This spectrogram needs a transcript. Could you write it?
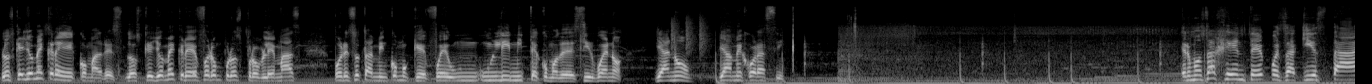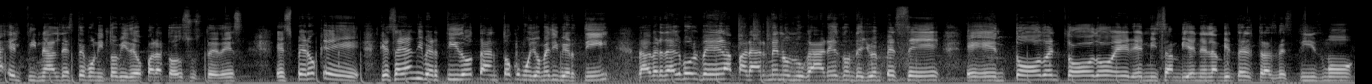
los que yo me creé, comadres, los que yo me creé fueron puros problemas, por eso también como que fue un límite como de decir, bueno, ya no, ya mejor así. Hermosa gente, pues aquí está el final de este bonito video para todos ustedes. Espero que, se hayan divertido tanto como yo me divertí. La verdad, el volver a pararme en los lugares donde yo empecé, en todo, en todo, en, mis el ambiente del transvestismo,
